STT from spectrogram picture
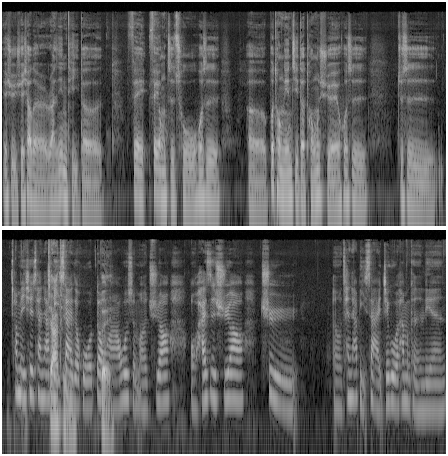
也许学校的软硬体的费费用支出，或是呃不同年级的同学，或是就是他们一些参加比赛的活动啊，或什么需要哦，孩子需要去嗯、呃、参加比赛，结果他们可能连。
